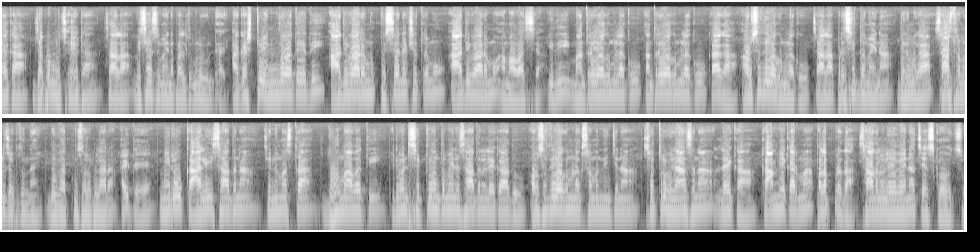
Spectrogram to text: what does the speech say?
లేక జపములు చేయట చాలా విశేషమైన ఫలితములు ఉంటాయి. ఆగస్టు ఎనిమిదవ తేదీ ఆదివారము పుష్య నక్షత్రము ఆదివారము అమావాస్య. ఇది మంత్రయోగములకు తంత్రయోగములకు కాగా ఔషధ యోగములకు చాలా ప్రసిద్ధమైన దినముగా శాస్త్రములు చెబుతున్నాయి. దివ్యాత్మ స్వరూపులారా. అయితే మీరు కాళీ సాధన చిన్నమస్త ధూమావతి ఇటువంటి శక్తివంతమైన సాధనలే కాదు ఔషధ యోగమునకు సంబంధించిన శత్రు వినాశన లేక కామ్య కర్మ ఫలప్రద సాధనలు ఏవైనా చేసుకోవచ్చు.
